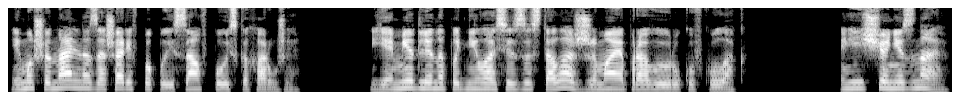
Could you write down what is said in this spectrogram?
и машинально зашарив по поясам в поисках оружия. Я медленно поднялась из-за стола, сжимая правую руку в кулак. Еще не знаю,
